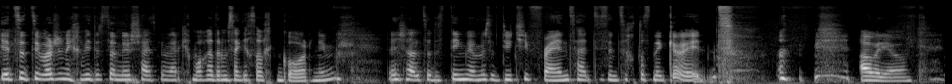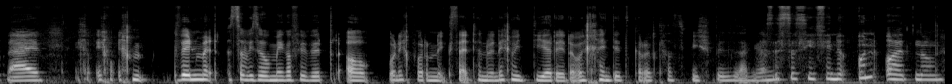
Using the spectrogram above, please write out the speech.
jetzt tut sie wahrscheinlich wieder so eine scheiß Bemerkung machen, darum sage ich es auch gar nicht mehr. Das ist halt so das Ding, wenn man so deutsche Friends hat, die sind sich das nicht gewöhnt. Aber ja, nein, ich, ich, ich gewöhne mir sowieso mega viele Wörter an, die ich vorher nicht gesagt habe, wenn ich mit dir rede. Aber ich könnte jetzt gerade kein Beispiel sagen. was ist das hier für eine Unordnung?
